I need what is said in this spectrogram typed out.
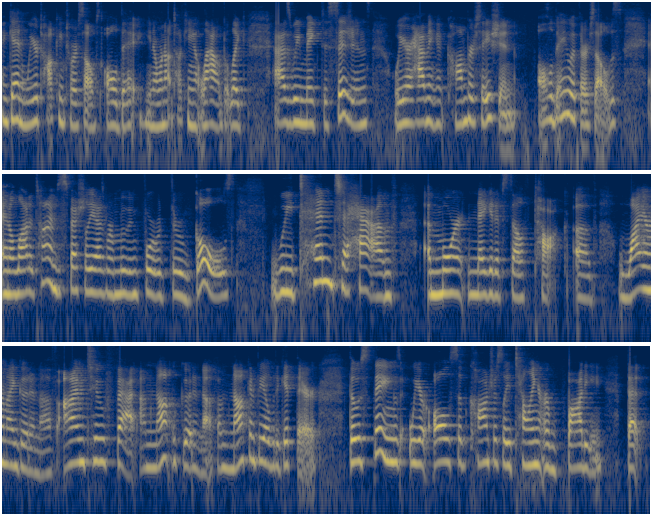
again, we are talking to ourselves all day. You know, we're not talking out loud, but like as we make decisions, we are having a conversation all day with ourselves. And a lot of times, especially as we're moving forward through goals, we tend to have a more negative self talk of why aren't I good enough? I'm too fat. I'm not good enough. I'm not going to be able to get there those things we are all subconsciously telling our body that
